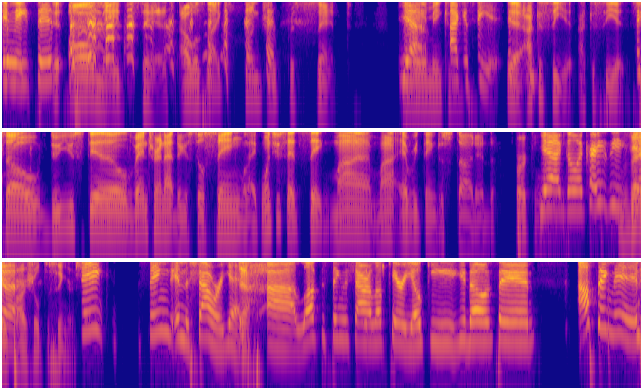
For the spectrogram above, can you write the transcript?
It made sense. It all made sense. I was like hundred percent. Yeah, I mean, I can see it. yeah, I can see it. I can see it. So, do you still venture in that? Do you still sing? Like once you said sing, my my everything just started percolating. Yeah, going crazy. I'm very yeah. partial to singers. Sing, sing in the shower. Yes, I uh, love to sing in the shower. I love karaoke. You know what I'm saying? I'll sing then,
